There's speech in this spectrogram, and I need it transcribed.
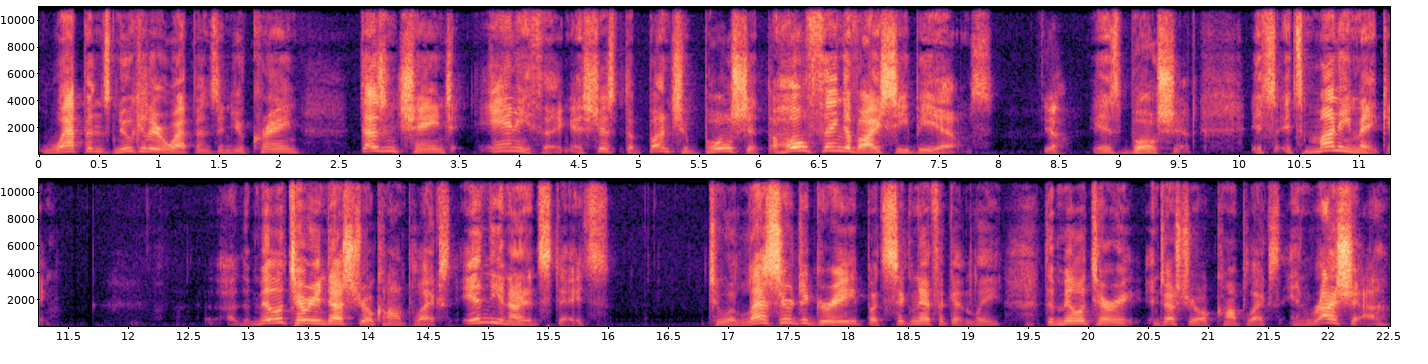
weapons, nuclear weapons, in Ukraine doesn't change anything. It's just a bunch of bullshit. The whole thing of ICBMs yeah. is bullshit. It's it's money making. Uh, the military industrial complex in the United States, to a lesser degree but significantly, the military industrial complex in Russia.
